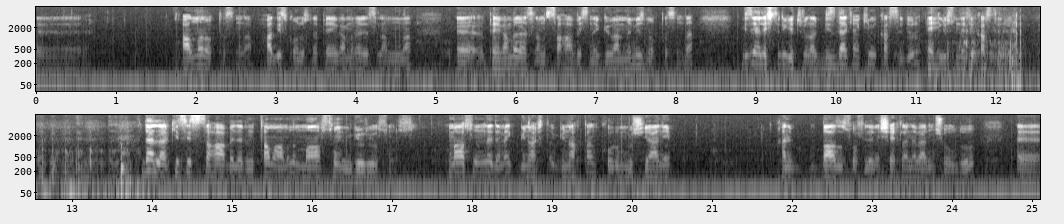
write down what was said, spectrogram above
e, alma noktasında hadis konusunda Peygamber Aleyhisselam'la e, Peygamber Aleyhisselam'ın sahabesine güvenmemiz noktasında bize eleştiri getiriyorlar. Biz derken kimi kastediyorum? Ehli sünneti kastediyorum. Derler ki siz sahabelerin tamamını masum görüyorsunuz. Masum ne demek? Günahta, günahtan korunmuş. Yani hani bazı sofilerin şeyhlerine vermiş olduğu e,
